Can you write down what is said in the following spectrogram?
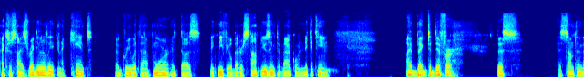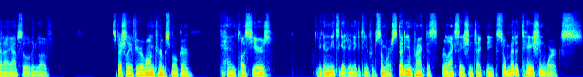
exercise regularly, and I can't agree with that more. It does make me feel better. Stop using tobacco and nicotine. I beg to differ. This is something that I absolutely love, especially if you're a long term smoker, 10 plus years. You're going to need to get your nicotine from somewhere. Study and practice relaxation techniques. So, meditation works,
